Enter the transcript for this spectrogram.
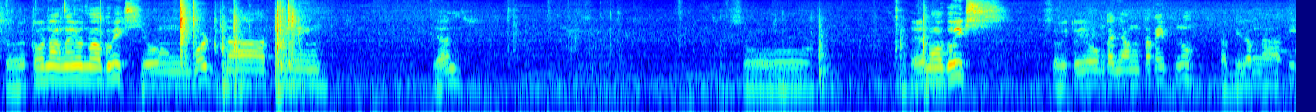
So ito na ngayon mga gawiks, yung board na ating yan. So ayan mga gawiks. So ito yung kanyang takip no, kabilang natin.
